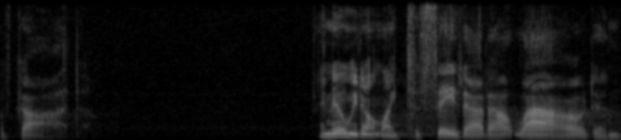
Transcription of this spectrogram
of God. I know we don't like to say that out loud, and,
